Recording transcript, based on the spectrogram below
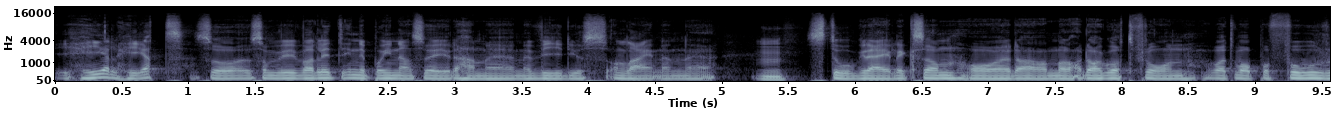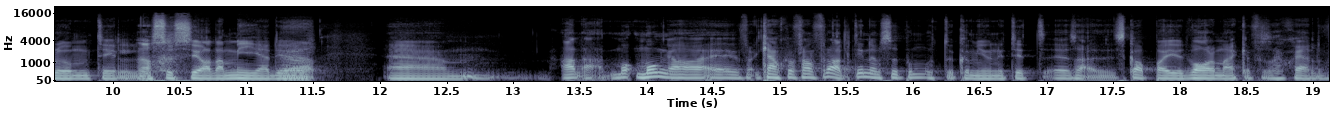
i helhet, så som vi var lite inne på innan så är ju det här med, med videos online en eh, Mm. stor grej. Liksom. Och det, har, det har gått från att vara på forum till Ja. sociala medier. Ehm, alla, må, många, eh, kanske framförallt inom supermotor-communityt, eh, skapar ju ett varumärke för sig själv.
